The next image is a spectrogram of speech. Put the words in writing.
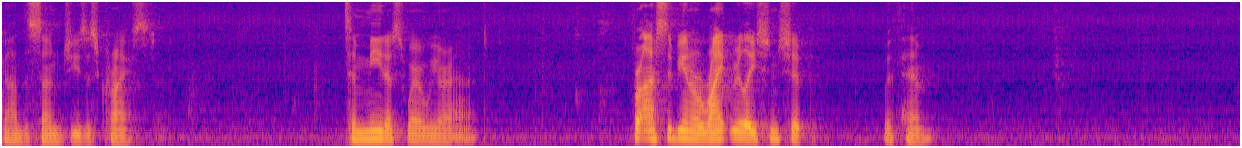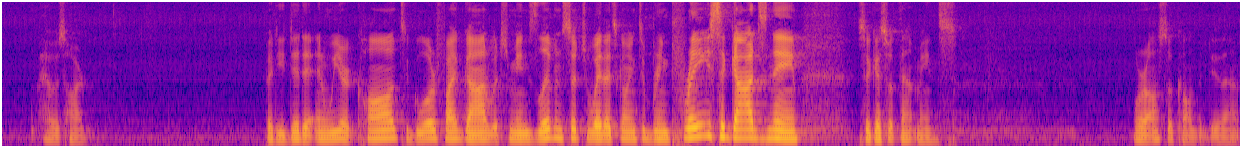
God the Son, Jesus Christ, to meet us where we are at. For us to be in a right relationship with Him. That was hard. But He did it. And we are called to glorify God, which means live in such a way that's going to bring praise to God's name. So, guess what that means? We're also called to do that.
